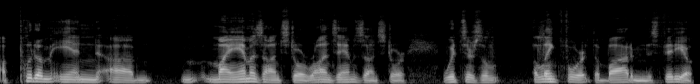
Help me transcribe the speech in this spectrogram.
i'll put them in um, my amazon store ron's amazon store which there's a, a link for at the bottom in this video.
